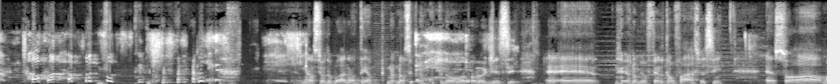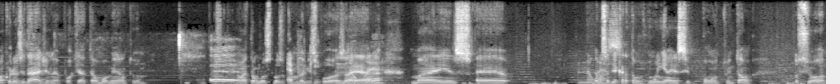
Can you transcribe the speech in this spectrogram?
palavras assim. Não, senhor Dubois, não, tenha, não, não, se preocupe, não. Como eu disse, é, é, eu não me ofendo tão fácil assim. É só uma curiosidade, né? Porque até o momento é... não é tão gostoso é como é da minha esposa, era. É... Mas é, não eu não sabia que era tão ruim a esse ponto. Então, o senhor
